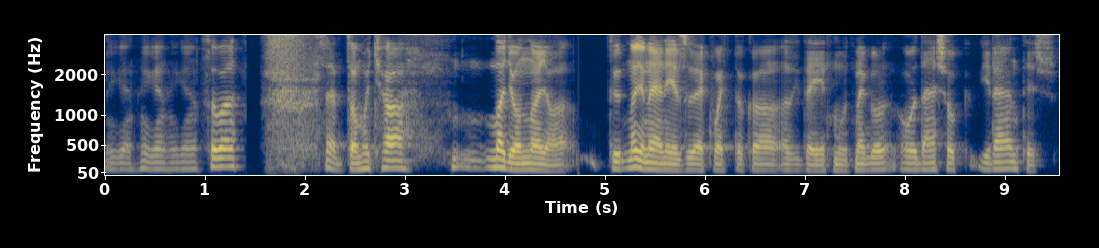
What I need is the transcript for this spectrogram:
Igen, igen, igen. Szóval nem tudom, hogyha nagyon nagy a, nagyon elnézőek vagytok az idejét múlt megoldások iránt, és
